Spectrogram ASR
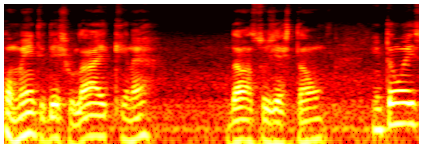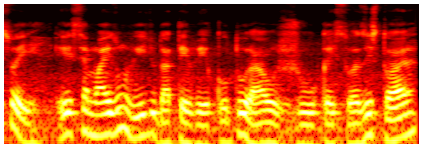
comente, deixa o like, né? Dá uma sugestão. Então é isso aí. Esse é mais um vídeo da TV Cultural Juca e suas histórias,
